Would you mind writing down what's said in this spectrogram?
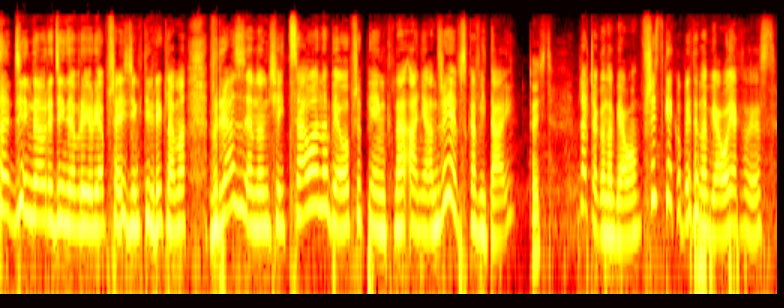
Dzień dobry, dzień dobry, Julia Przeździęk, TV Reklama. Wraz ze mną dzisiaj cała na biało przepiękna Ania Andrzejewska, witaj. Cześć. Dlaczego na biało? Wszystkie kobiety na biało, jak to jest?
